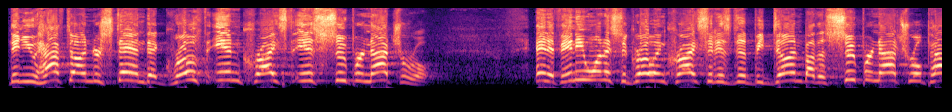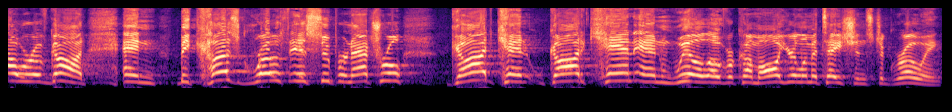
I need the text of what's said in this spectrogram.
then you have to understand that growth in Christ is supernatural. And if anyone is to grow in Christ, it is to be done by the supernatural power of God. And because growth is supernatural, God can, God can and will overcome all your limitations to growing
